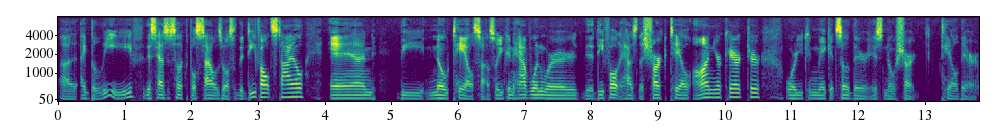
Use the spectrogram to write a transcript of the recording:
Uh, I believe this has a selectable style as well. So the default style and the no tail style. So you can have one where the default has the shark tail on your character, or you can make it so there is no shark tail there.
